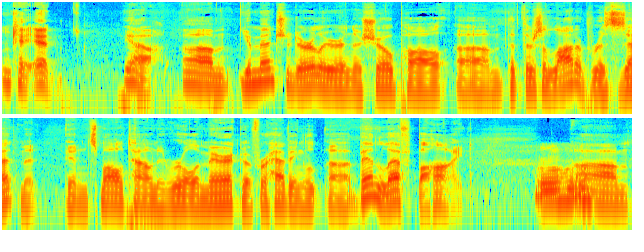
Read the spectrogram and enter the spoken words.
Okay, Ed. Yeah, um, you mentioned earlier in the show, Paul, um, that there's a lot of resentment in small town and rural America for having uh, been left behind. Mm-hmm. Um,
